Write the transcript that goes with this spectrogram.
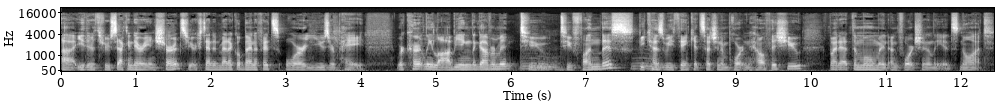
uh, either through secondary insurance, your extended medical benefits, or user pay. We're currently lobbying the government to to fund this because we think it's such an important health issue. But at the moment, unfortunately, it's not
